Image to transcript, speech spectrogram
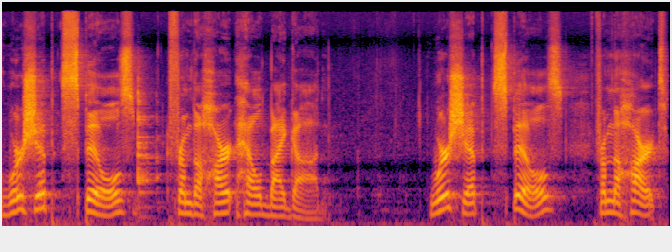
worship spills from the heart held by God. Worship spills from the heart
